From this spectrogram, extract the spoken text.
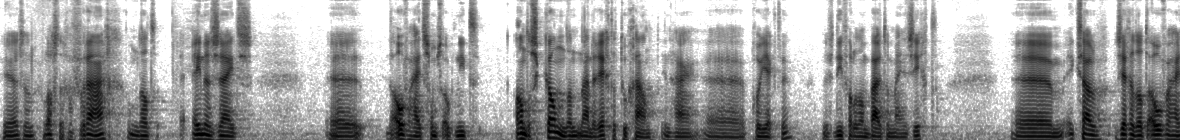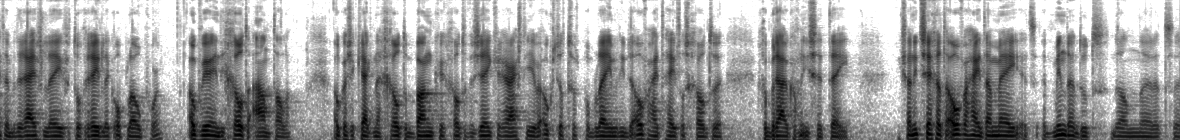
Ja, dat is een lastige vraag, omdat enerzijds de overheid soms ook niet anders kan dan naar de rechter toe gaan in haar projecten. Dus die vallen dan buiten mijn zicht. Um, ik zou zeggen dat de overheid en bedrijfsleven toch redelijk oplopen hoor. Ook weer in die grote aantallen. Ook als je kijkt naar grote banken, grote verzekeraars, die hebben ook dat soort problemen die de overheid heeft als grote gebruiker van ICT. Ik zou niet zeggen dat de overheid daarmee het, het minder doet dan uh, het uh,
